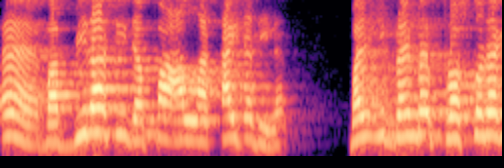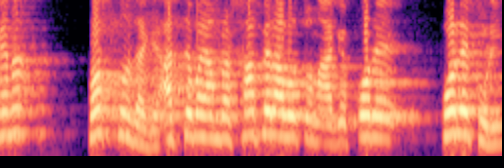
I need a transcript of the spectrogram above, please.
হ্যাঁ বা বিরাশিটা পা আল্লাহ কাইটা দিলেন। ভাই ইব্রাহিম ভাই প্রশ্ন দেখে না? প্রশ্ন দেখে। আচ্ছা ভাই, আমরা সাপের আলোচনা আগে পরে পরে করি।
